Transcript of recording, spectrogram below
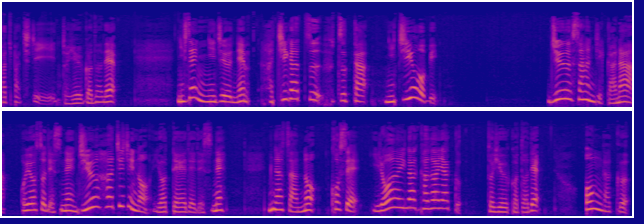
パチパチチということで、2020年8月2日日曜日、13時からおよそですね、18時の予定でですね、皆さんの個性、色合いが輝くということで、音楽、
